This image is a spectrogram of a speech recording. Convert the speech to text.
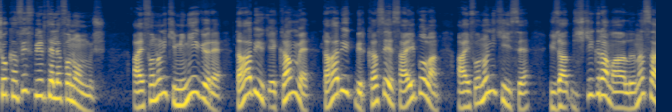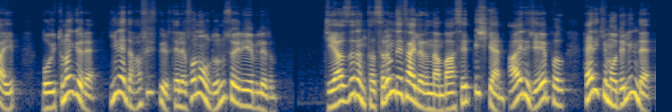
çok hafif bir telefon olmuş. iPhone 12 mini'ye göre daha büyük ekran ve daha büyük bir kasaya sahip olan iPhone 12 ise 162 gram ağırlığına sahip boyutuna göre yine de hafif bir telefon olduğunu söyleyebilirim. Cihazların tasarım detaylarından bahsetmişken ayrıca Apple her iki modelin de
